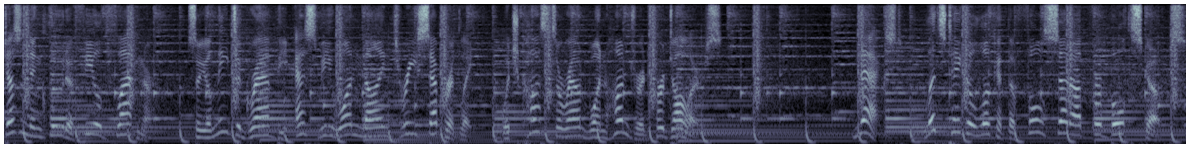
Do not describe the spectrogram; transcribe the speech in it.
doesn't include a field flattener, so you'll need to grab the SV193 separately, which costs around 100 per dollars. Next, let's take a look at the full setup for both scopes.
